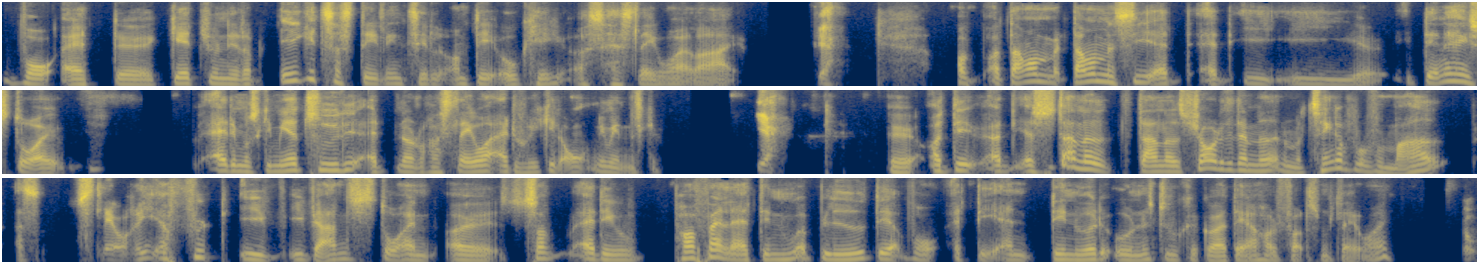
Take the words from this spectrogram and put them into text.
hvor at øh, Get jo netop ikke tager stilling til, om det er okay at have slaver eller ej. Og, og der, må, der må man sige, at, at i, i, øh, i denne her historie, er det måske mere tydeligt, at når du har slaver, er du ikke et ordentligt menneske. Ja. Øh, og, det, og jeg synes, der er, noget, der er noget sjovt i det der med, at når man tænker på, hvor meget altså, slaveri er fyldt i, i verdenshistorien, og så er det jo påfaldende, at det nu er blevet der, hvor at det, er, det er noget af det ondeste, du kan gøre, det er at holde folk som slaver, ikke? Jo.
